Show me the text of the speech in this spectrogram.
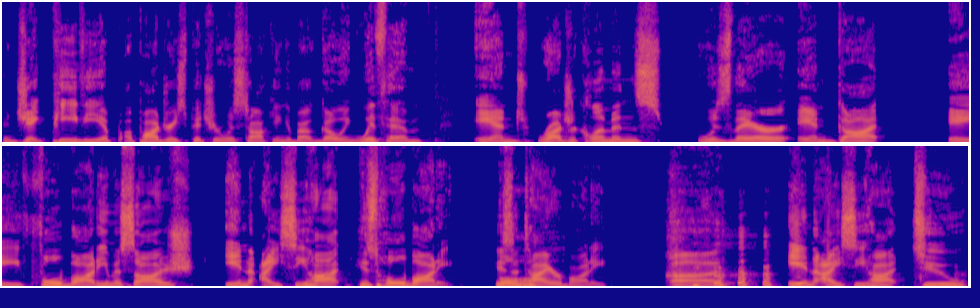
and jake peavy a, a padres pitcher was talking about going with him and roger clemens was there and got a full body massage in icy hot his whole body his Oh. entire body uh in icy hot to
